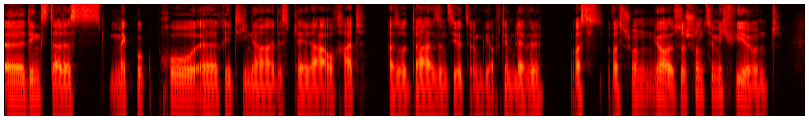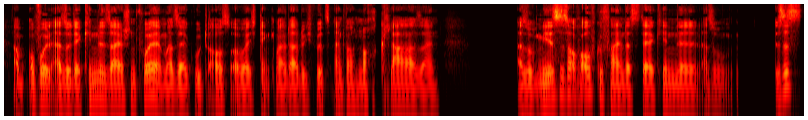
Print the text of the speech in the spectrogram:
äh, Dings da, das MacBook Pro äh, Retina Display da auch hat. Also da sind sie jetzt irgendwie auf dem Level, was was schon, ja, es ist schon ziemlich viel und obwohl, also der Kindle sah ja schon vorher immer sehr gut aus, aber ich denke mal, dadurch wird es einfach noch klarer sein. Also mir ist es auch aufgefallen, dass der Kindle, also es ist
